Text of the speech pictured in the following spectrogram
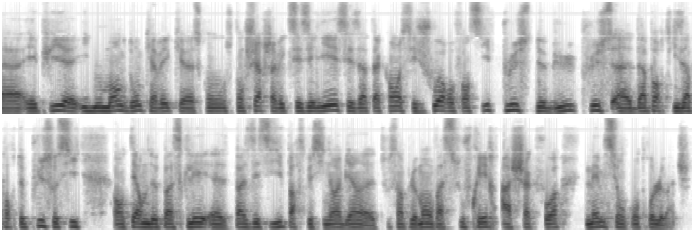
Euh, et puis, euh, il nous manque donc avec euh, ce qu'on cherche avec ces ailiers, ces attaquants, ces joueurs offensifs, plus de buts, plus d'apports, qu'ils apportent plus aussi en termes de passes clés, passes décisives, parce que sinon, eh bien, tout simplement, on va souffrir à chaque fois, même si on contrôle le match.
